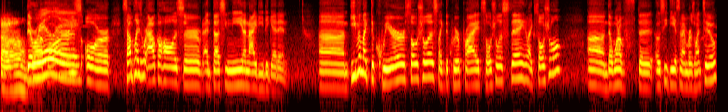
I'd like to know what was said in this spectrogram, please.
Oh. There were Really? bars or someplace where alcohol is served, and thus you need an ID to get in. Um, even like the queer socialist, like the queer pride socialist thing, like social, um, that one of the OCDS members went to,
